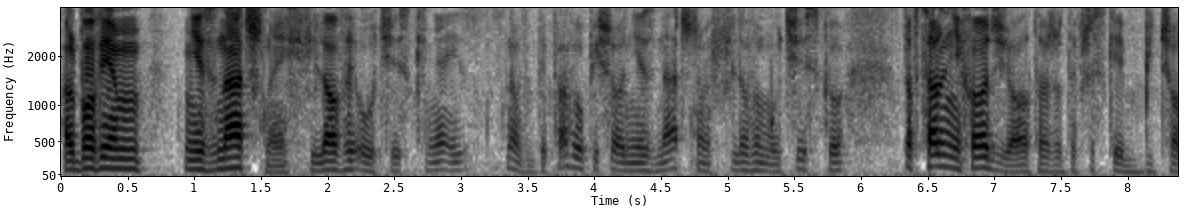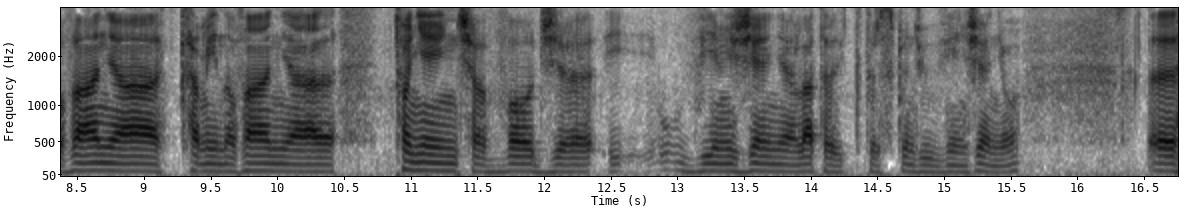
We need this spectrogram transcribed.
Albowiem nieznaczny, chwilowy ucisk, nie? i znowu, gdy Paweł pisze o nieznacznym, chwilowym ucisku, to wcale nie chodzi o to, że te wszystkie biczowania, kamienowania, tonięcia w wodzie, i więzienia, lata, które spędził w więzieniu, e,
